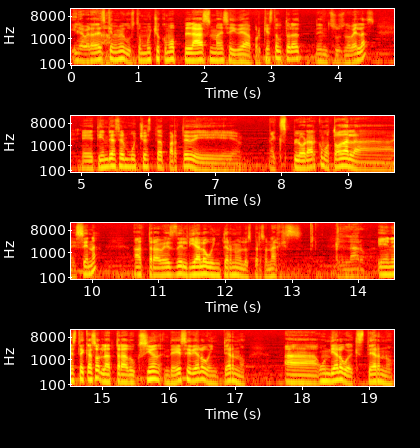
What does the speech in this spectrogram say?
y la verdad es que a mí me gustó mucho cómo plasma esa idea, porque esta autora en sus novelas eh, tiende a hacer mucho esta parte de explorar como toda la escena a través del diálogo interno de los personajes. Claro. Y en este caso, la traducción de ese diálogo interno a un diálogo externo,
